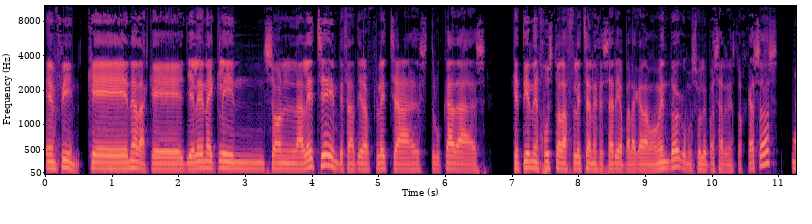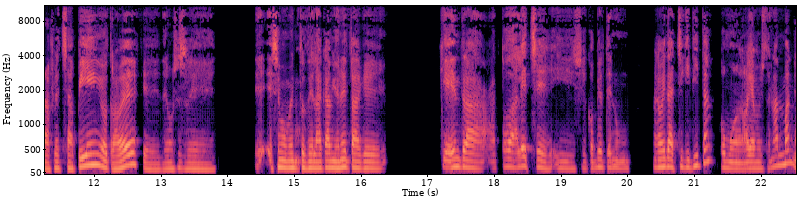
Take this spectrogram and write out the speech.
En fin, que nada, que Yelena y Clint son la leche, empiezan a tirar flechas trucadas que tienen justo la flecha necesaria para cada momento, como suele pasar en estos casos. Una flecha ping otra vez, que tenemos ese, ese momento de la camioneta que, que entra a toda leche y se convierte en un- una camioneta chiquitita, como habíamos visto en Ant-Man. Y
